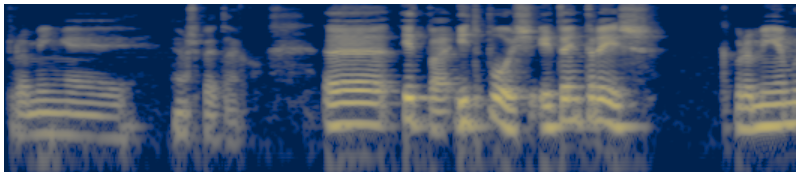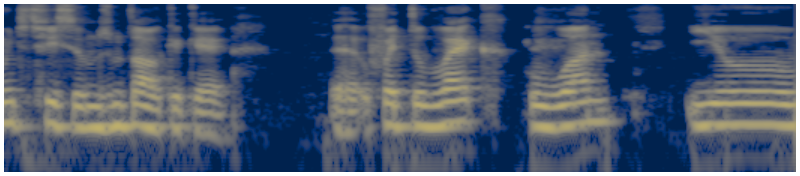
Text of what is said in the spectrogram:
para mim é, é um espetáculo. Eh, e, epá, e depois, e tem três que para mim é muito difícil nos Metallica, que é eh, o Fate to Black, o One e o,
